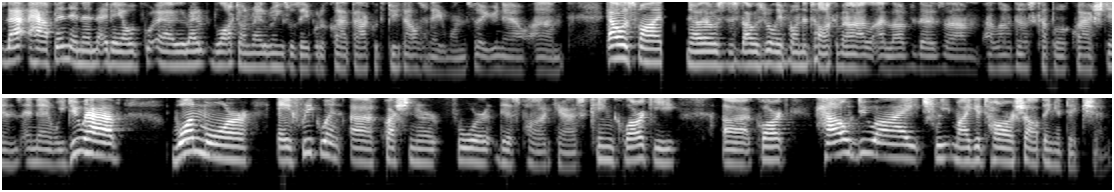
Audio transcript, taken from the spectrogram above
that happened, and then they uh, the Red, Locked On Red Wings was able to clap back with the 2008 one. So you know, um, that was fun. No, that was just that was really fun to talk about. I, I loved those. Um, I loved those couple of questions, and then we do have one more, a frequent uh, questioner for this podcast, King Clarky. Uh, Clark, how do I treat my guitar shopping addiction?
